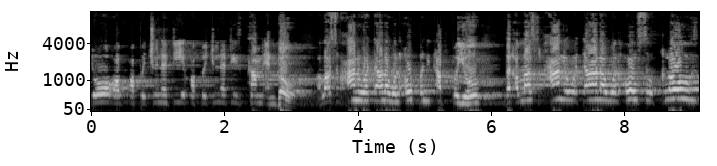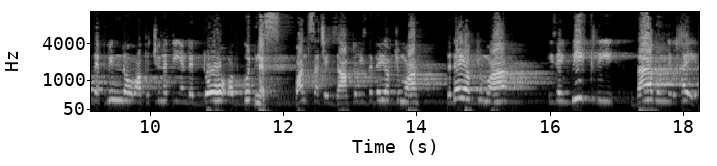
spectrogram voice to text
door of opportunity. Opportunities come and go. Allah subhanahu wa ta'ala will open it up for you, but Allah subhanahu wa ta'ala will also close that window of opportunity and the door of goodness. One such example is the day of Jumu'ah. The day of Jumu'ah is a weekly babun lil khair,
